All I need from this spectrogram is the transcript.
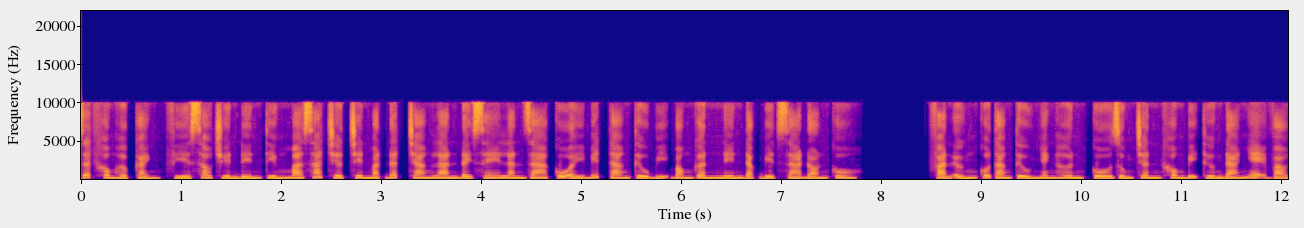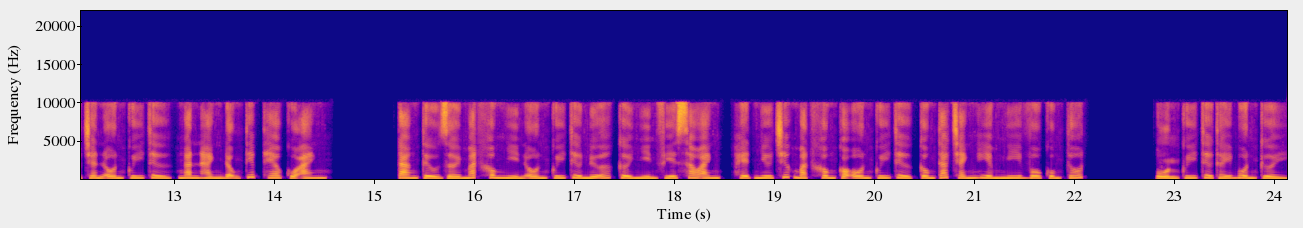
Rất không hợp cảnh, phía sau truyền đến tiếng ma sát trượt trên mặt đất Trang Lan đẩy xe lăn ra cô ấy biết tang tử bị bong gân nên đặc biệt ra đón cô. Phản ứng của tang tử nhanh hơn, cô dùng chân không bị thương đá nhẹ vào chân ôn quý tử, ngăn hành động tiếp theo của anh. Tang Tửu rời mắt không nhìn ôn quý từ nữa, cười nhìn phía sau anh, hệt như trước mặt không có ôn quý từ công tác tránh hiểm nghi vô cùng tốt. Ôn quý từ thấy buồn cười,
